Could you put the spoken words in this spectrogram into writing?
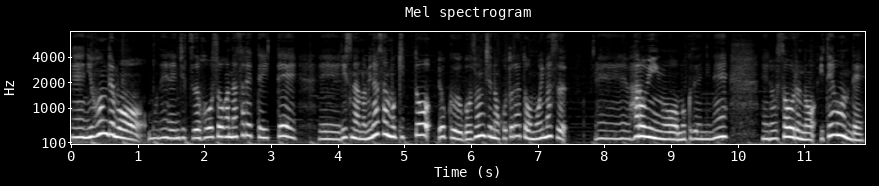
えー、日本でももう、ね、連日放送がなされていて、えー、リスナーの皆さんもきっとよくご存知のことだと思います、えー、ハロウィンを目前にねロソウルのイテウォンで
